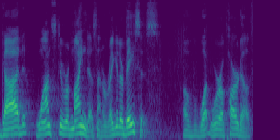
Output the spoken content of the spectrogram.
God wants to remind us on a regular basis of what we're a part of.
